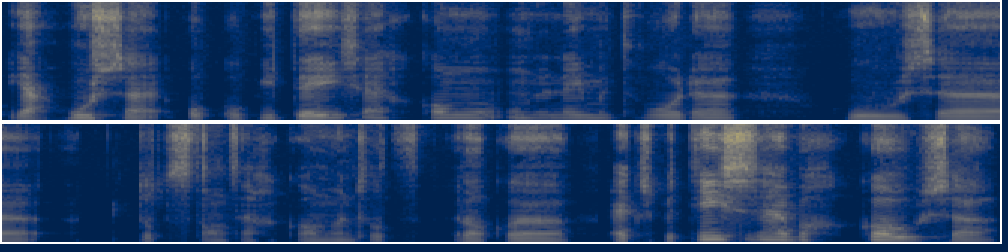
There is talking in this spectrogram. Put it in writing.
ja, hoe ze op, idee zijn gekomen om ondernemer te worden, hoe ze tot stand zijn gekomen, tot welke expertise ze hebben gekozen,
